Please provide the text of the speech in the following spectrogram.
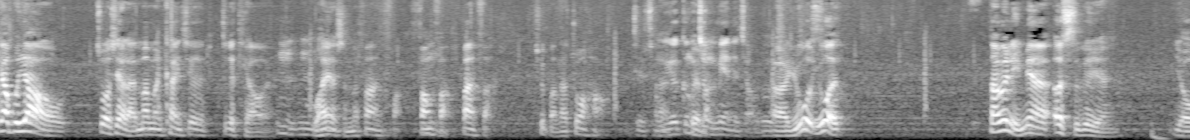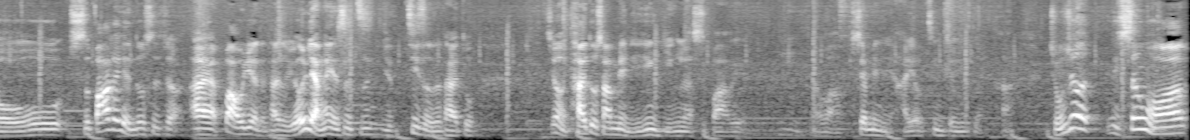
要不要坐下来慢慢看一下这个条？嗯嗯我还有什么方法、方法、办法去把它做好？就从一个更正面的角度去。呃，如果如果单位里面二十个人，有十八个人都是这哎抱怨的态度，有两个人是自己记者的态度，这种态度上面你已经赢了十八个人，嗯，好吧？下面你还要竞争一点啊，总之你生活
